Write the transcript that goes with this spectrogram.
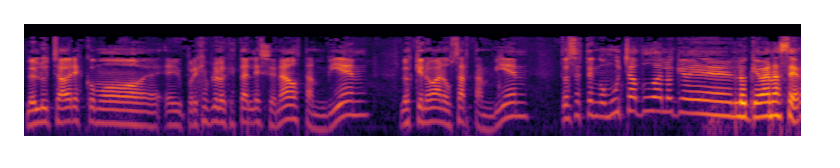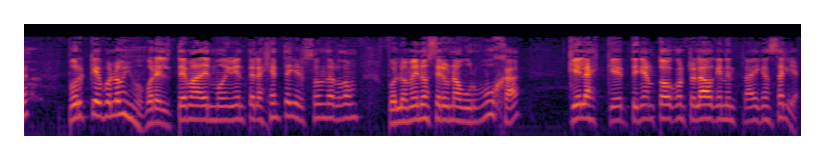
Los luchadores como, eh, por ejemplo, los que están lesionados también. Los que no van a usar también. Entonces tengo muchas dudas lo que, lo que van a hacer. Porque por lo mismo, por el tema del movimiento de la gente y el Thunderdome, por lo menos era una burbuja que las que tenían todo controlado quién entraba y quién salía.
